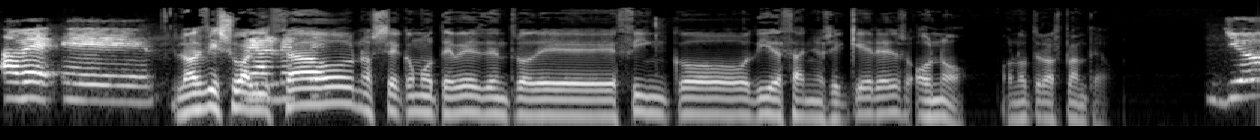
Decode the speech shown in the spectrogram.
A ver, eh, ¿Lo has visualizado? Realmente- No sé cómo te ves dentro de 5 o 10 años si quieres, o no, o no te lo has planteado. Yo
